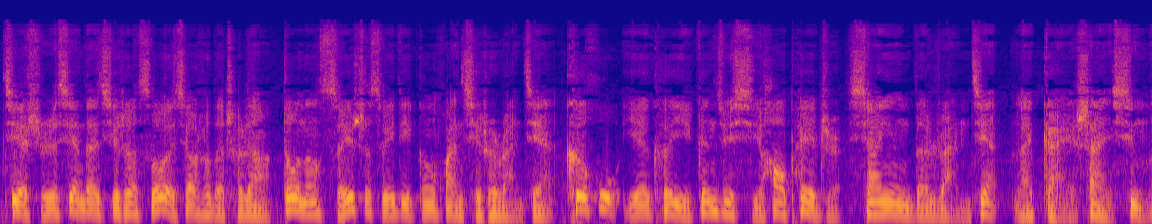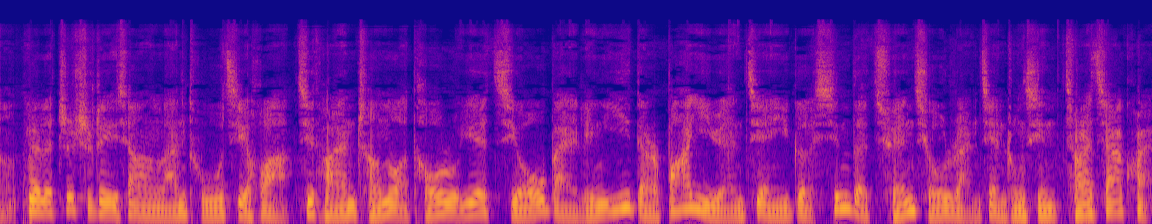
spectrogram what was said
届时，现代汽车所有销售的车辆都能随时随地更换汽车软件，客户也可以根据喜好配置相应的软件来改。善性能。为了支持这一项蓝图计划，集团承诺投入约九百零一点八亿元建一个新的全球软件中心，从而加快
